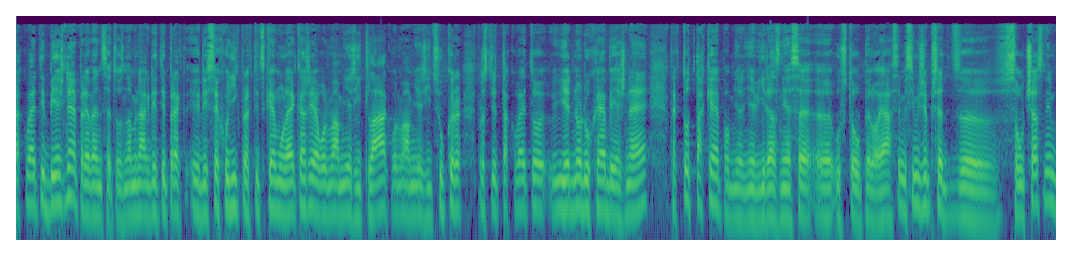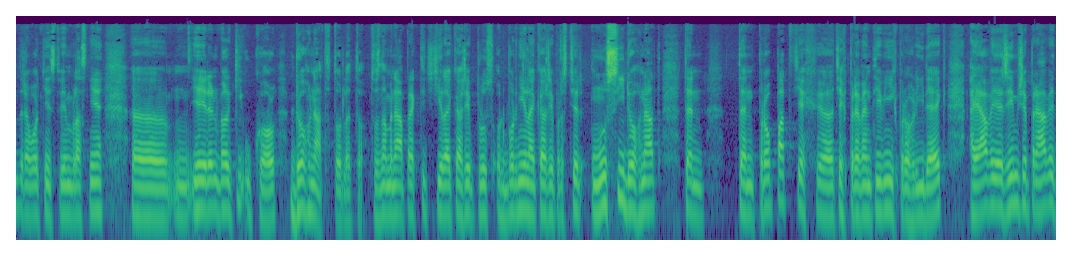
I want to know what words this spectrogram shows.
takové ty běžné prevence, to znamená, kdy, ty, kdy se chodí k praktickému lékaři a on vám měří tlak, on vám měří cukr, prostě takové to jednoduché běžné, tak to také poměrně výrazně se uh, ustoupilo. Já si myslím, že před uh, současným zdravotnictvím vlastně uh, je jeden velký úkol dohnat tohleto. To znamená, praktičtí lékaři plus odborní lékaři prostě musí dohnat ten ten propad těch, těch preventivních prohlídek. A já věřím, že právě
